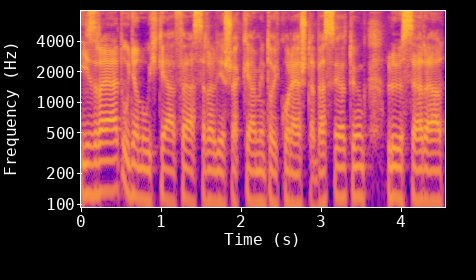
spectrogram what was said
Izraelt ugyanúgy kell felszerelésekkel, mint ahogy korábban este beszéltünk, lőszerrel,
